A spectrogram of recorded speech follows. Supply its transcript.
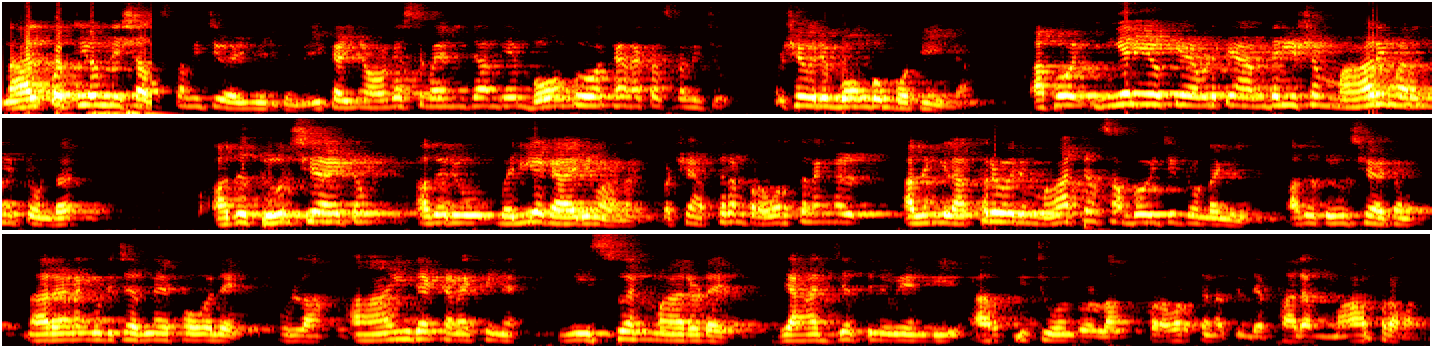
നാൽപ്പത്തിയൊന്ന് ശ്രമിച്ചു കഴിഞ്ഞിരിക്കുന്നു. ഈ കഴിഞ്ഞ ഓഗസ്റ്റ് പതിനഞ്ചാം തീയതി ബോംബ് വെക്കാനൊക്കെ ശ്രമിച്ചു. പക്ഷെ ഒരു ബോംബും പൊട്ടിയില്ല. അപ്പോൾ ഇങ്ങനെയൊക്കെ അവിടുത്തെ അന്തരീക്ഷം മാറി മറിഞ്ഞിട്ടുണ്ട്. അത് തീർച്ചയായിട്ടും അതൊരു വലിയ കാര്യമാണ്. പക്ഷെ അത്തരം പ്രവർത്തനങ്ങൾ അല്ലെങ്കിൽ അത്ര ഒരു മാറ്റം സംഭവിച്ചിട്ടുണ്ടെങ്കിൽ അത് തീർച്ചയായിട്ടും നാരായണൻകുടി ചേട്ടനെ പോലെ ഉള്ള ആയിരക്കണക്കിന് നിസ്വന്മാരുടെ രാജ്യത്തിനു വേണ്ടി അർപ്പിച്ചുകൊണ്ടുള്ള പ്രവർത്തനത്തിന്റെ ഫലം മാത്രമാണ്.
